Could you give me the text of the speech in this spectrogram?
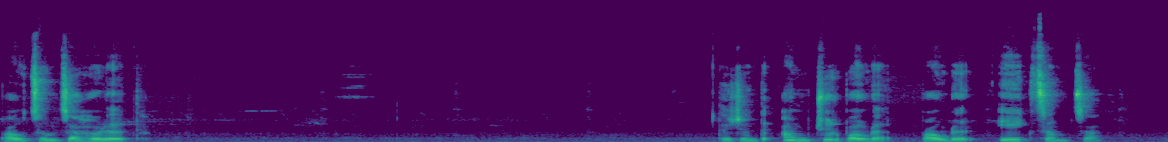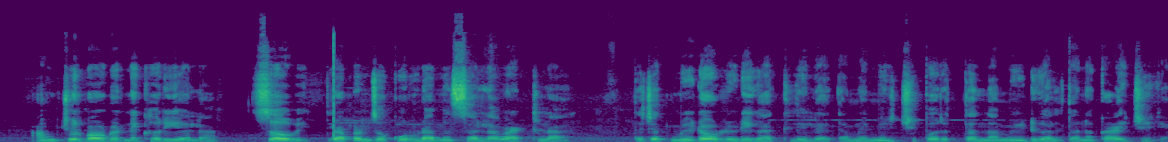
पाव चमचा हळद. त्याच्यानंतर आमचूर पावडर पावडर एक चमचा. आमचूर पावडरने खरी याला चव येते. आपण जो कोरडा मसाला वाटला त्याच्यात मीठ ऑलरेडी घातलेलं आहे त्यामुळे मिरची परतताना मीठ घालताना काळजी घ्या.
